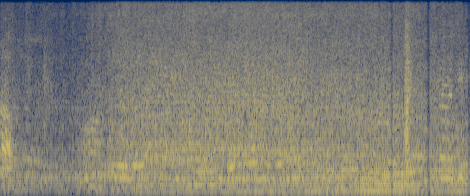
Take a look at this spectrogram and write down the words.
me them. Bring.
